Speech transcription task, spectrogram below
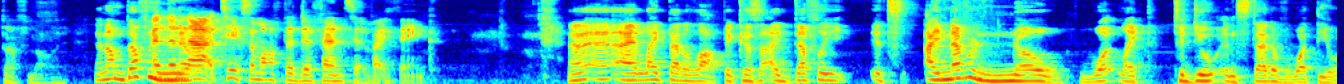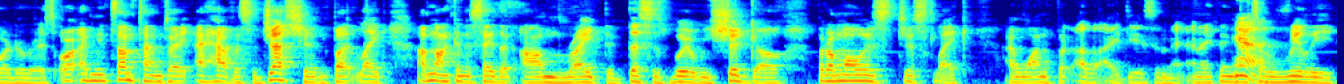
definitely. And I'm definitely And then never- that takes them off the defensive, I think. And I, I like that a lot because I definitely it's I never know what like to do instead of what the order is. Or I mean, sometimes I, I have a suggestion, but like I'm not going to say that I'm right that this is where we should go. But I'm always just like I want to put other ideas in there, and I think that's a really,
